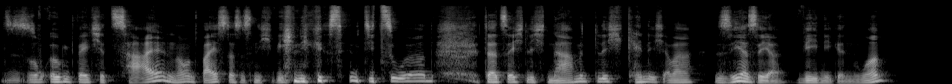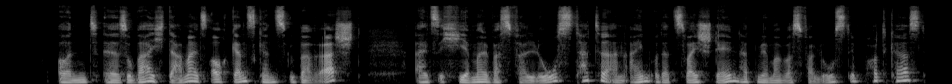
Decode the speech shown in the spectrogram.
so irgendwelche Zahlen ne, und weiß, dass es nicht wenige sind, die zuhören. Tatsächlich namentlich kenne ich aber sehr, sehr wenige nur. Und äh, so war ich damals auch ganz, ganz überrascht, als ich hier mal was verlost hatte. An ein oder zwei Stellen hatten wir mal was verlost im Podcast.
